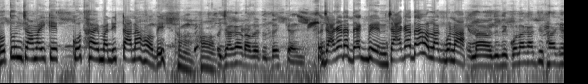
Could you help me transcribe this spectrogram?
নতুন জামাইকে কোথায় মানে টানা হবে? হ্যাঁ। জায়গাটা দেখবেন জায়গা দেওয়া লাগবে না। যদি কোলা গাছি থাকে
